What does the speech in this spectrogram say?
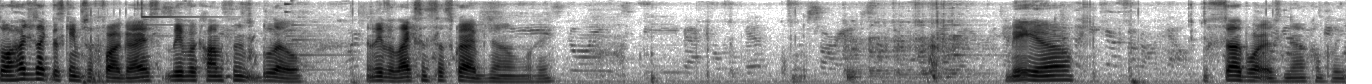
So how'd you like this game so far, guys? Leave a comment below. And leave a like and subscribe now, okay? Yeah. The sideboard is now complete.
